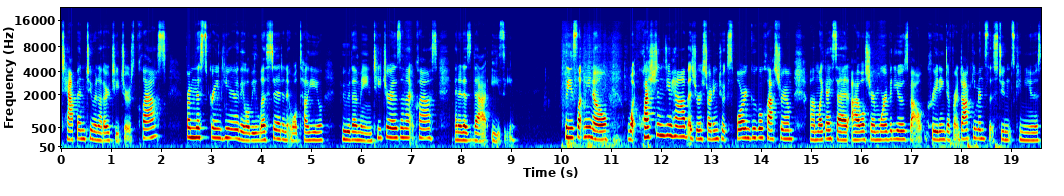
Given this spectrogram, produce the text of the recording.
tap into another teacher's class from this screen here. They will be listed, and it will tell you who the main teacher is in that class, and it is that easy. Please let me know what questions you have as you're starting to explore in Google Classroom. Um, like I said, I will share more videos about creating different documents that students can use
